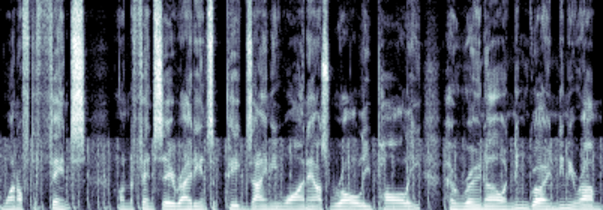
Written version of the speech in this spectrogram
One off the fence. On the fence there, Radiance of Pigs, Amy Winehouse, Roly Poly, Haruno, and Ningwo Nimiram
